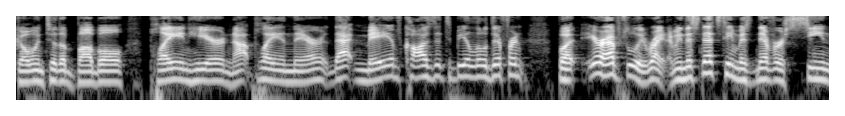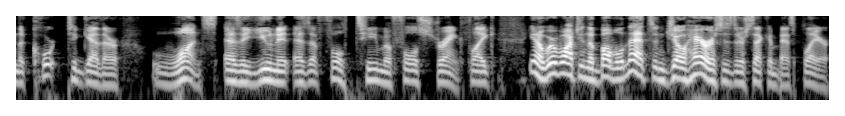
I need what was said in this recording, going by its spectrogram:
going to the bubble, playing here, not playing there, that may have caused it to be a little different. But you're absolutely right. I mean, this Nets team has never seen the court together once as a unit, as a full team of full strength. Like, you know, we're watching the Bubble Nets and Joe Harris is their second best player.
